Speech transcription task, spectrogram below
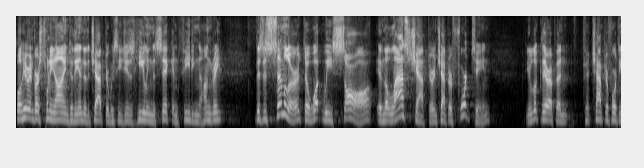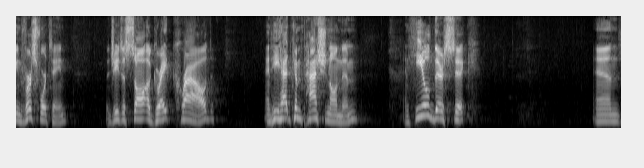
Well, here in verse 29 to the end of the chapter, we see Jesus healing the sick and feeding the hungry. This is similar to what we saw in the last chapter, in chapter 14. If you look there up in chapter 14, verse 14, Jesus saw a great crowd and he had compassion on them and healed their sick. And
